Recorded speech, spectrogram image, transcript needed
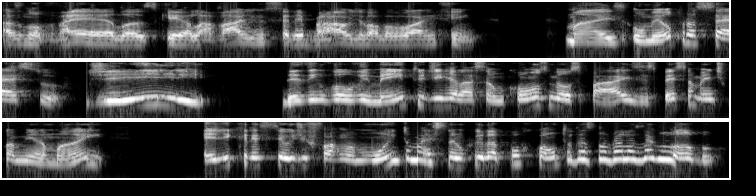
as novelas, que é lavagem cerebral de lá, lá, lá, enfim. Mas o meu processo de desenvolvimento de relação com os meus pais, especialmente com a minha mãe, ele cresceu de forma muito mais tranquila por conta das novelas da Globo.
